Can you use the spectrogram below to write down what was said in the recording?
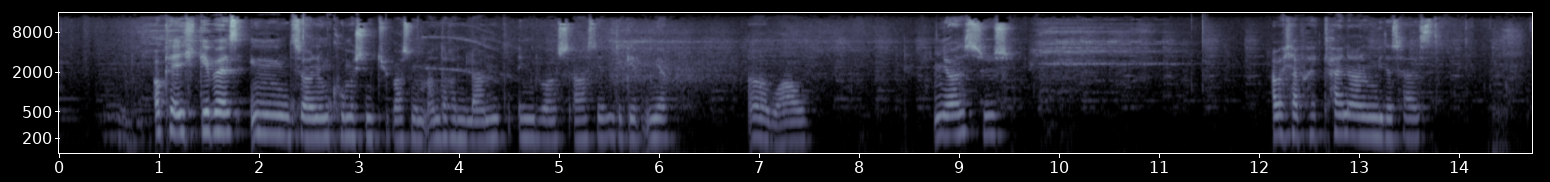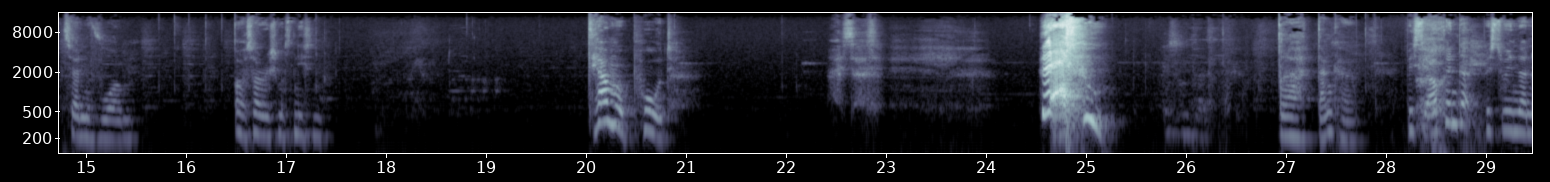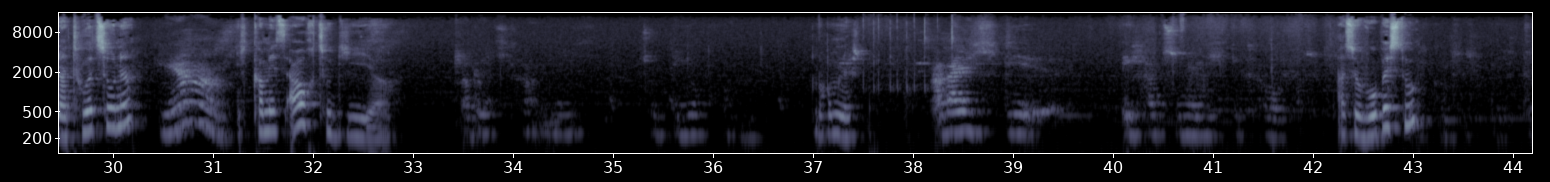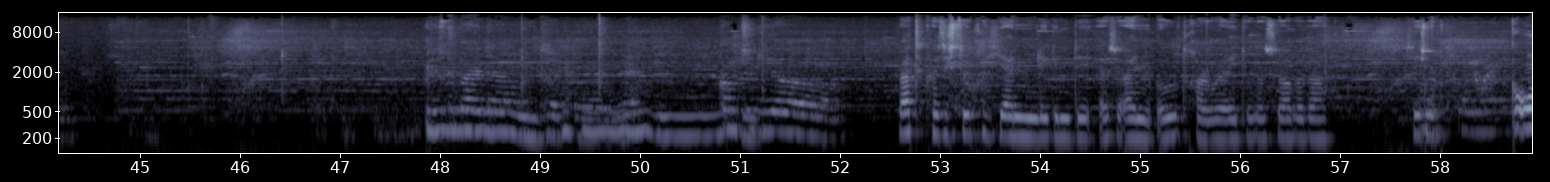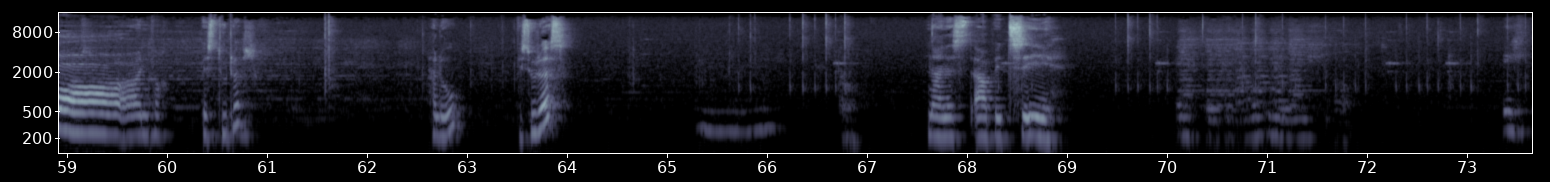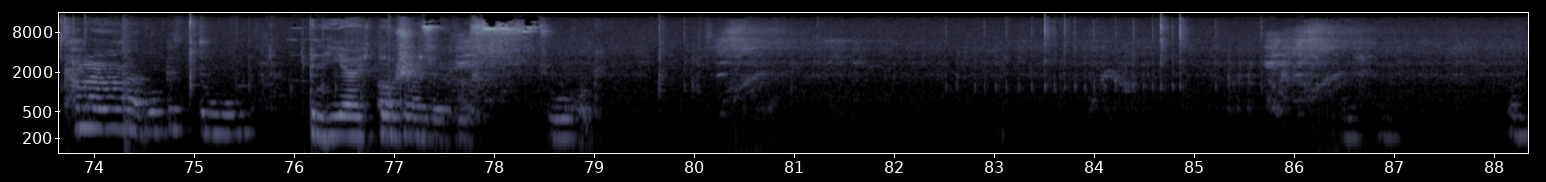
Okay, ich gebe es in so einem komischen Typ aus einem anderen Land, irgendwo aus Asien. Der gibt mir. Oh, wow. Ja, ist süß. Aber ich habe halt keine Ahnung, wie das heißt. So ein Wurm. Oh, sorry, ich muss niesen. Thermopod. Heißt das? Gesundheit. Ah, danke. Bist du auch in der, bist du in der Naturzone? Ja, Ich komme jetzt auch zu dir. aber ich kann nicht zu dir kommen. Warum nicht? Aber ich die. Ich hab's nicht. Also, wo bist du? Bist du bei der? Komm zu dir. Warte kurz, ich suche hier einen legendär, also einen Ultra Raid oder so, aber da sehe ich noch. Oh, einfach. Bist du das? Hallo? Bist du das? Nein, das ist ABC. Mal. Wo bist du? Ich bin hier. Ich Oh, bin Scheiße. Ich zurück.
